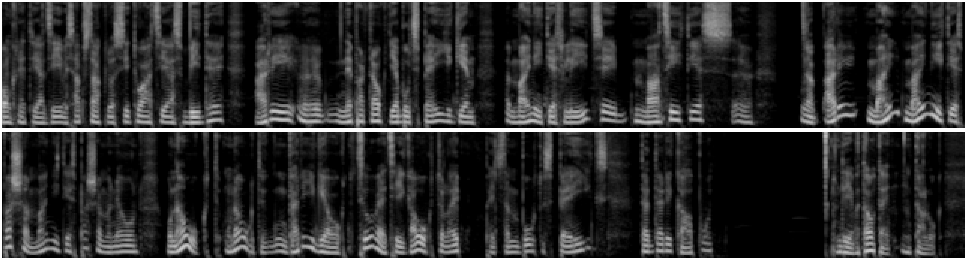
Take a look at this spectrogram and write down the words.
konkrētajā dzīves apstākļos, situācijās, vidē, arī uh, nepārtraukti jābūt spējīgiem mainīties līdzi, mācīties, uh, arī mai, mainīties pašam, mainīties pašam un, un, un augt, un augt, garīgi augt, cilvēcīgi augt, lai pēc tam būtu spējīgs tad arī kalpot Dieva tautai. Nu, tālūk. Uh,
